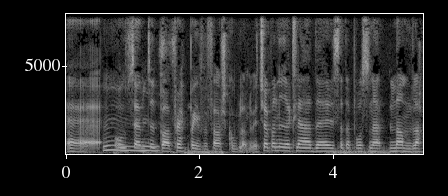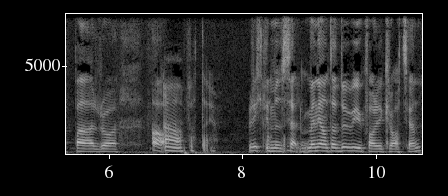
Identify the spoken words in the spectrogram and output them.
Eh, och sen typ bara preppa inför förskolan. Du vet, köpa nya kläder, sätta på såna här namnlappar och ja, Ja, fattar. riktig myshelg. Men jag antar att du är ju kvar i Kroatien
